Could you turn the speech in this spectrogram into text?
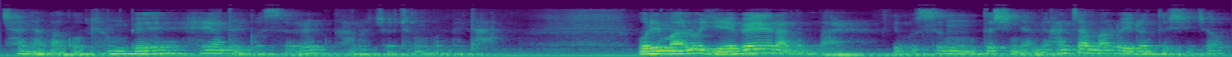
찬양하고 경배해야 될 것을 가르쳐 주는 겁니다. 우리말로 예배라는 말, 이게 무슨 뜻이냐면 한자말로 이런 뜻이죠.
